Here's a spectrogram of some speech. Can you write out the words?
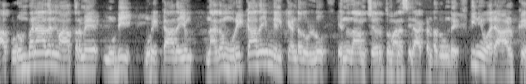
ആ കുടുംബനാഥൻ മാത്രമേ മുടി മുറിക്കാതെയും നഖം മുറിക്കാതെയും നിൽക്കേണ്ടതുള്ളൂ എന്ന് നാം ചേർത്ത് മനസ്സിലാക്കേണ്ടതുണ്ട്. ഇനി ഒരാൾക്ക്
